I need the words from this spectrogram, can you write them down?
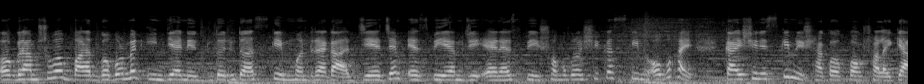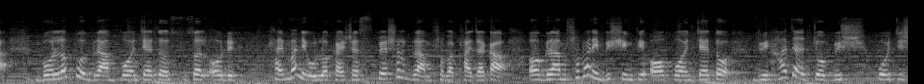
o gram sabha Bharat Government India ni juda juda scheme Manrega JHM SBMG NSP সমগ্র শিক্ষা স্কিম অবহায় কাইসিনি স্কিমনি শাখা কক সালাইকা বল্লভপুর গ্রাম পঞ্চায়েত সোশ্যাল অডিট খাইমানি উল্লো কাইসা স্পেশাল গ্রাম সভা খাইজাকা। ও গ্রাম সভানি বিশিংতি ও পঞ্চায়েত দুই হাজার চব্বিশ পঁচিশ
